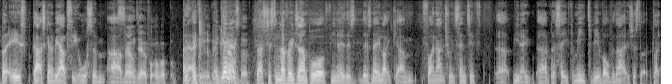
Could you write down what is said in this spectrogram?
but it's that's going to be absolutely awesome. Um, Sounds yeah. I thought I, and I, ag- think it would be again, down, but that's just another example of you know there's there's no like um, financial incentive. Uh, you know, uh, per se, for me to be involved with that, it's just like, like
